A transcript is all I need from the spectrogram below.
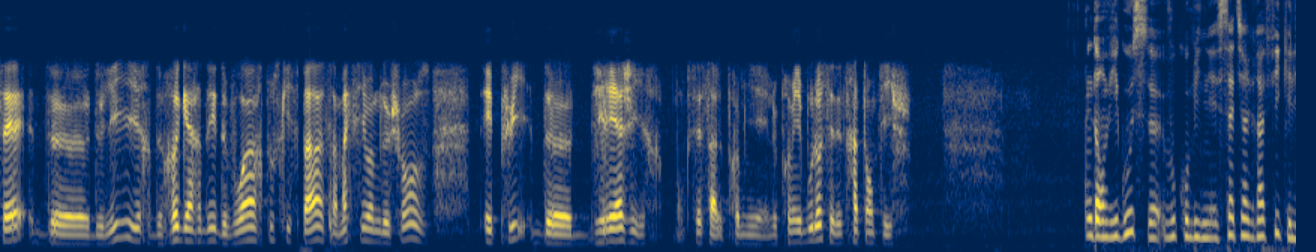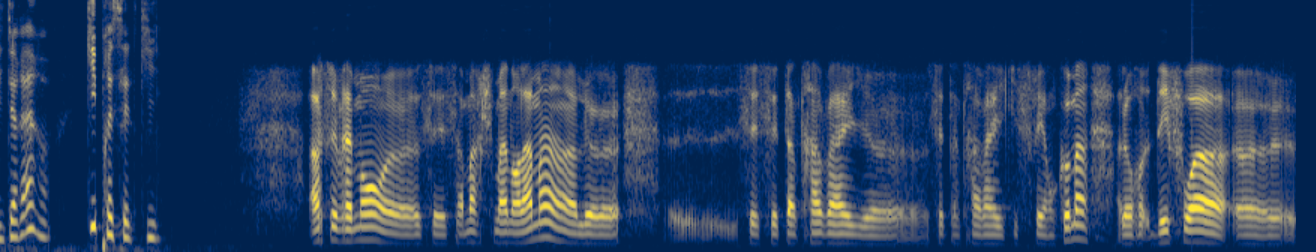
c'est de, lire, de regarder, de voir tout ce qui se passe, un maximum de choses, et puis d'y réagir. Donc c'est ça le premier. Le premier boulot, c'est d'être attentif. Dans Vigous, vous combinez satire graphique et littéraire. Qui précède qui? Ah, c'est vraiment, euh, ça marche main dans la main. Le, euh, c'est, un travail, euh, c'est un travail qui se fait en commun. Alors des fois, euh,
